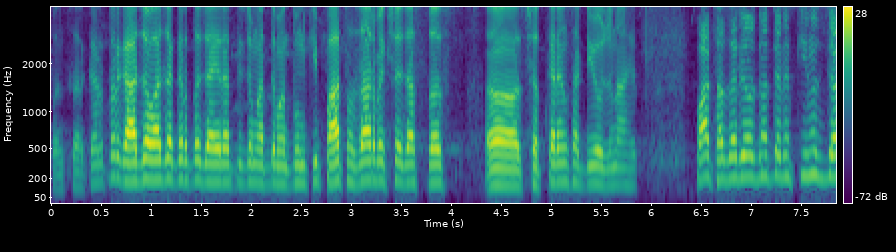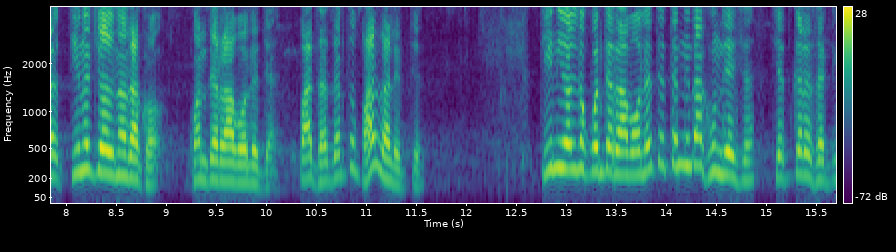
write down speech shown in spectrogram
पण सरकार तर गाजावाजा करतं जाहिरातीच्या माध्यमातून की पाच हजारपेक्षा जास्त अ, शेतकऱ्यांसाठी योजना आहेत. पाच हजार योजना त्याने तीनच तीनच योजना दाखवा. कोणत्या राबवल्या त्या? पाच हजार तर फार झालेत त्या तीन योजना कोणत्या राबवल्या त्या त्यांनी दाखवून द्यायच्या शेतकऱ्यासाठी.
